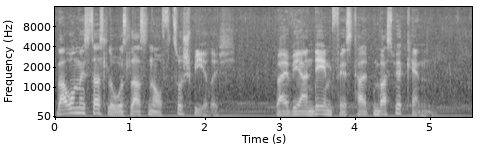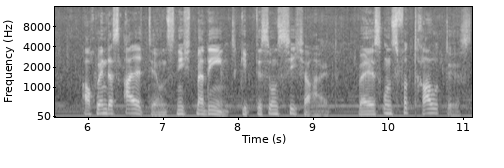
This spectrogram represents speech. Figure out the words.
Warum ist das Loslassen oft so schwierig? Weil wir an dem festhalten, was wir kennen. Auch wenn das Alte uns nicht mehr dient, gibt es uns Sicherheit, weil es uns vertraut ist.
